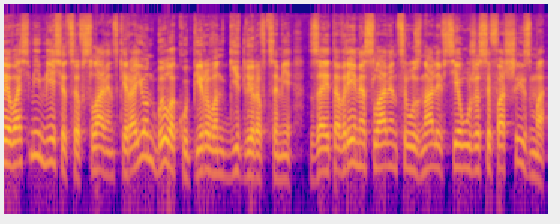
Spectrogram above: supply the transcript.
Более восьми месяцев Славянский район был оккупирован гитлеровцами. За это время славянцы узнали все ужасы фашизма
